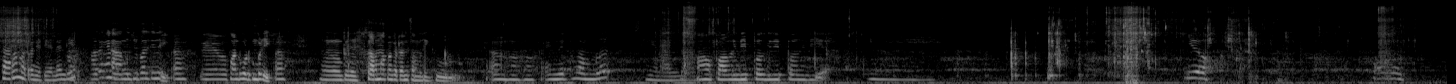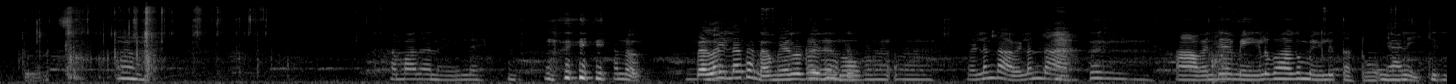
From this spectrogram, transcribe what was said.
ചറ മാത്രം കിട്ടിയല്ലേ എന്റെ അതങ്ങനെ? മുനിസിപ്പാലിറ്റി ഫണ്ട് കൊടുക്കുമ്പോഴേ പിന്നെ കിട്ടാൻ സമ്മതിക്കുള്ളൂ എന്നിട്ട് നമ്മൾ ചെയ്യണമല്ലോ. ആ പകുതി പകുതി പകുതിയാ. അയ്യോ. സമാധാനമായി അല്ലേ ഉണ്ടോ? വെള്ളം ഇല്ലാത്തണ്ടോ മേളോട്ട് നോക്കണ. വെള്ളം താ വെള്ളം താ ആ അവന്റെ മേൾ ഭാഗം മേളിൽ തട്ടു. ഞാൻ ഇച്ചിരി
